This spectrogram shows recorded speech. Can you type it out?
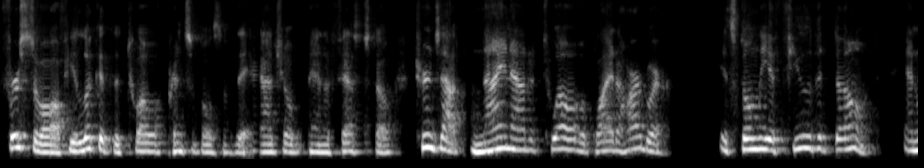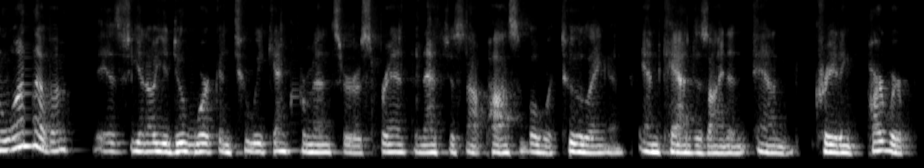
First of all, if you look at the 12 principles of the agile manifesto, turns out 9 out of 12 apply to hardware. It's only a few that don't. And one of them is, you know, you do work in two week increments or a sprint, and that's just not possible with tooling and, and CAD design and, and creating hardware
